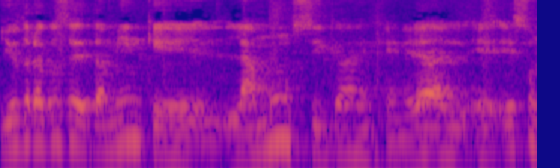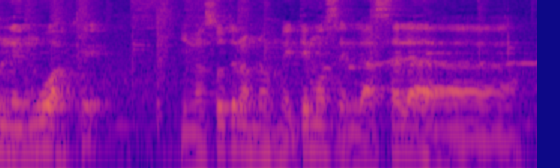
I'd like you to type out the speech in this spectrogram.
Y otra cosa es también que la música en general e- es un lenguaje. y nosotros nos metemos en la sala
